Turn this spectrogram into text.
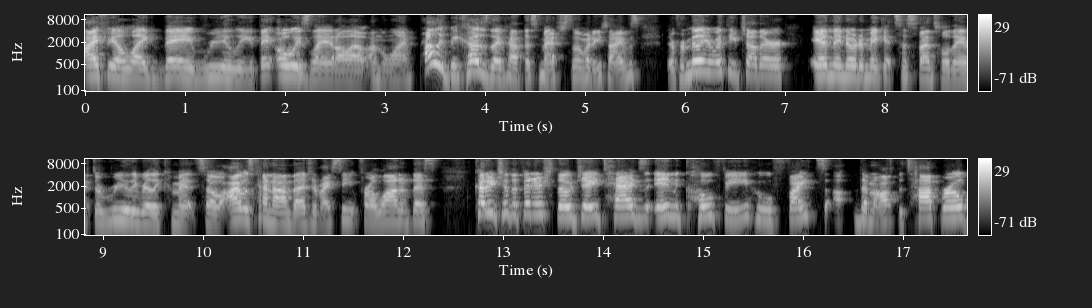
I feel like they really they always lay it all out on the line. Probably because they've had this match so many times. They're familiar with each other and they know to make it suspenseful. They have to really, really commit. So I was kind of on the edge of my seat for a lot of this. Cutting to the finish, though, Jay tags in Kofi, who fights uh, them off the top rope,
